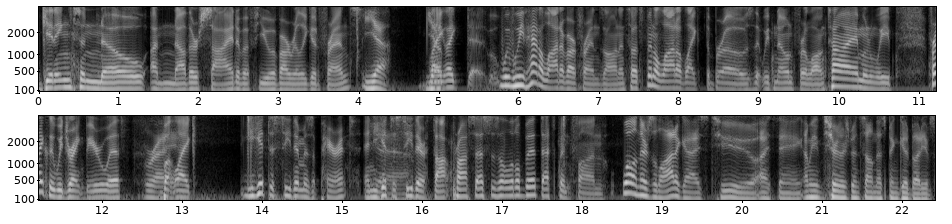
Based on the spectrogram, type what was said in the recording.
getting to know another side of a few of our really good friends. Yeah. Yep. Like like we- we've had a lot of our friends on, and so it's been a lot of like the bros that we've known for a long time, and we, frankly, we drank beer with. Right. But like, you get to see them as a parent, and you get to see their thought processes a little bit. That's been fun. Well, and there's a lot of guys too. I think. I mean, sure, there's been some that's been good buddies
